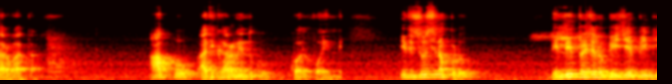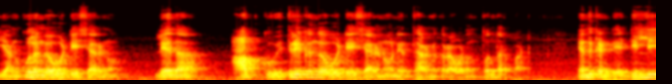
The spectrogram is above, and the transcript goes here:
తర్వాత ఆప్పు అధికారం ఎందుకు కోల్పోయింది? ఇది చూసినప్పుడు ఢిల్లీ ప్రజలు బీజేపీకి అనుకూలంగా ఓటేశారనో లేదా ఆప్కు వ్యతిరేకంగా ఓటేశారనో నిర్ధారణకు రావడం తొందరపాటు. ఎందుకంటే ఢిల్లీ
